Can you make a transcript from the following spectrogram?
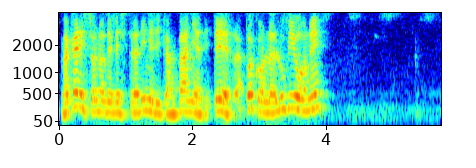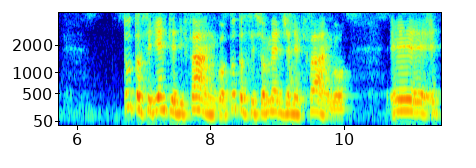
Magari sono delle stradine di campagna di terra poi con l'alluvione tutto si riempie di fango tutto si sommerge nel fango. E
